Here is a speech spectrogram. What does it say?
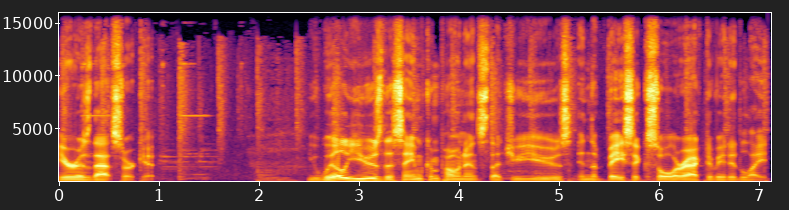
Here is that circuit. You will use the same components that you use in the basic solar activated light.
